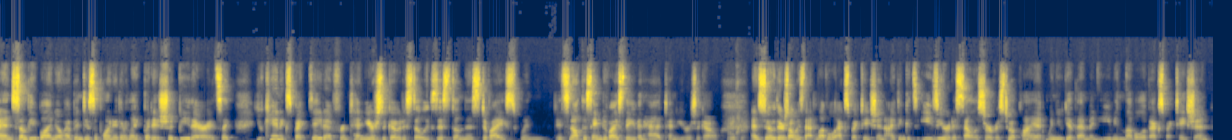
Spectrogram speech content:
And some people I know have been disappointed. They're like, but it should be there. It's like you can't expect data from 10 years ago to still exist on this device when it's not the same device they even had 10 years ago. Okay. And so there's always that level expectation. I think it's easier to sell a service to a client when you give them an even level of expectation.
